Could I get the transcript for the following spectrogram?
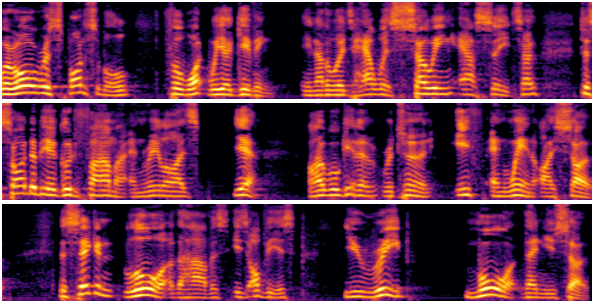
we're all responsible for what we are giving. In other words, how we're sowing our seed. So decide to be a good farmer and realize, yeah, I will get a return if and when I sow. The second law of the harvest is obvious you reap more than you sow.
